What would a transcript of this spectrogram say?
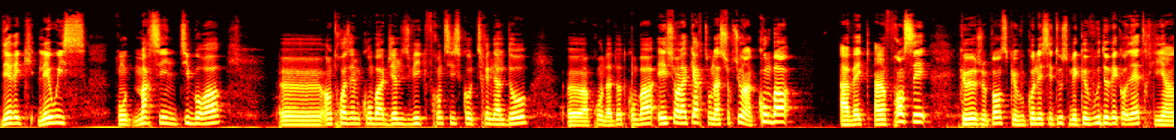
Derek Lewis contre Marcin Tibora. Euh, en troisième combat, James Vick, Francisco Trinaldo. Euh, après, on a d'autres combats. Et sur la carte, on a surtout un combat avec un Français que je pense que vous connaissez tous, mais que vous devez connaître. Il, un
